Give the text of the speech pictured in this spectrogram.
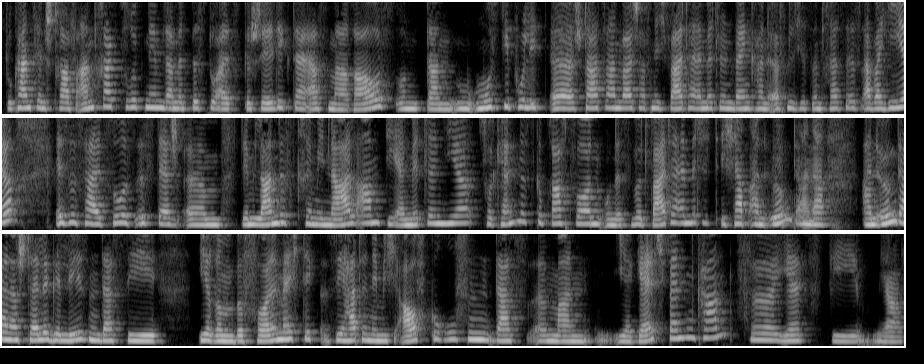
Du kannst den Strafantrag zurücknehmen. Damit bist du als Geschädigter erstmal raus und dann muss die Poli äh, Staatsanwaltschaft nicht weiter ermitteln, wenn kein öffentliches Interesse ist. Aber hier ist es halt so, es ist der, ähm, dem Landeskriminalamt, die ermitteln hier zur Kenntnis gebracht worden und es wird weiter ermittelt. Ich habe an irgendeiner, an irgendeiner Stelle gelesen, dass sie ihrem Bevollmächtigten, sie hatte nämlich aufgerufen, dass äh, man ihr Geld spenden kann für jetzt die ja,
